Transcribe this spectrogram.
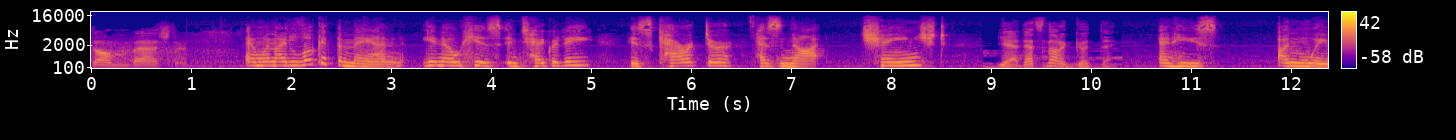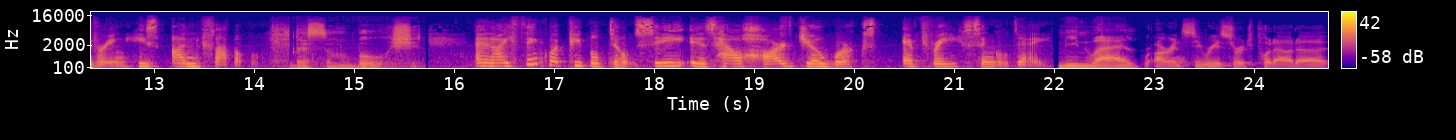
dumb bastard. And when I look at the man, you know, his integrity, his character has not changed, Yeah, that's not a good thing. and he's unwavering. He's unflappable. That's some bullshit. And I think what people don't see is how hard Joe works every single day. Meanwhile, RNC Research put out uh,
